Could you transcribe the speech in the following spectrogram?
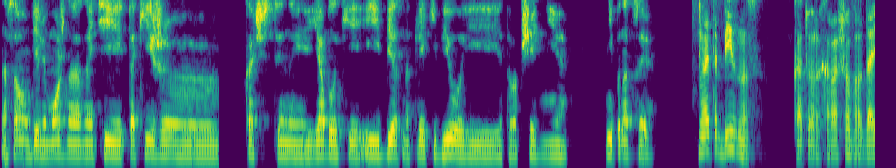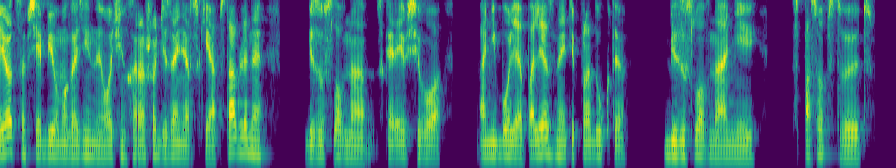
на самом деле можно найти такие же качественные яблоки и без наклейки био, и это вообще не, не панацея. Ну, это бизнес, который хорошо продается. Все биомагазины очень хорошо дизайнерски обставлены. Безусловно, скорее всего, они более полезны, эти продукты. Безусловно, они способствуют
